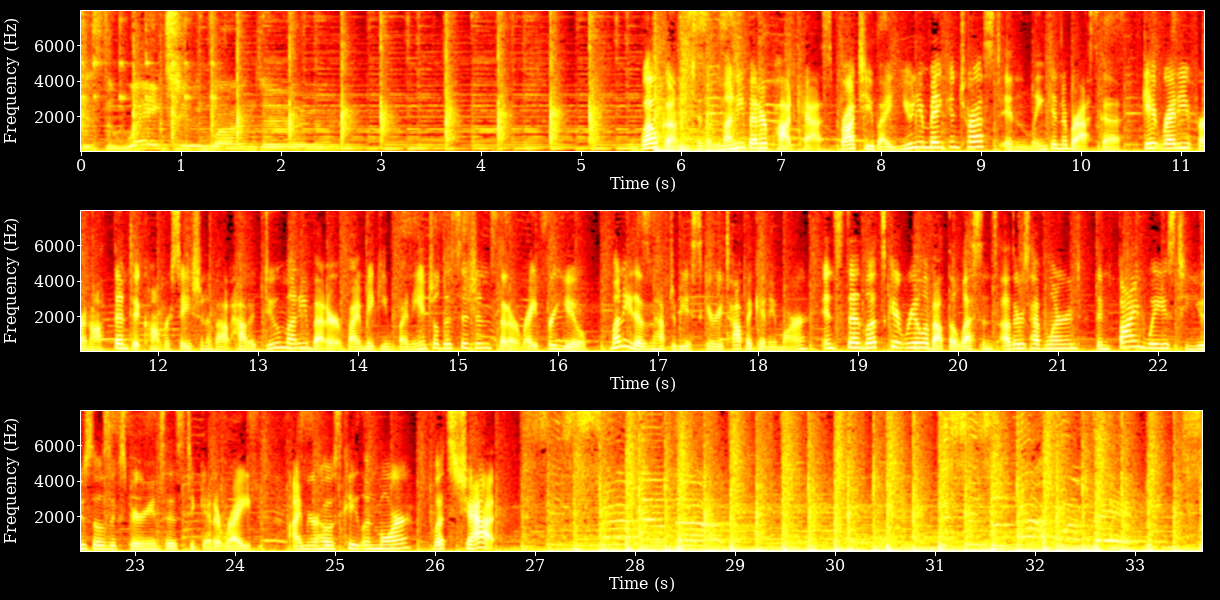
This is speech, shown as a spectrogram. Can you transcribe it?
Is the way to wonder. Welcome to the Money Better podcast, brought to you by Union Bank and Trust in Lincoln, Nebraska. Get ready for an authentic conversation about how to do money better by making financial decisions that are right for you. Money doesn't have to be a scary topic anymore. Instead, let's get real about the lessons others have learned, then find ways to use those experiences to get it right. I'm your host, Caitlin Moore. Let's chat.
